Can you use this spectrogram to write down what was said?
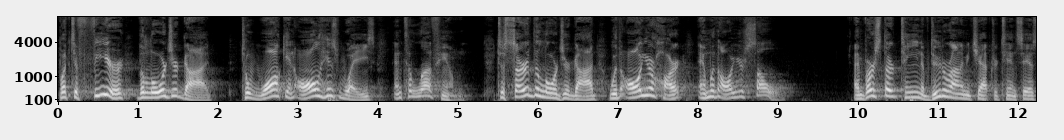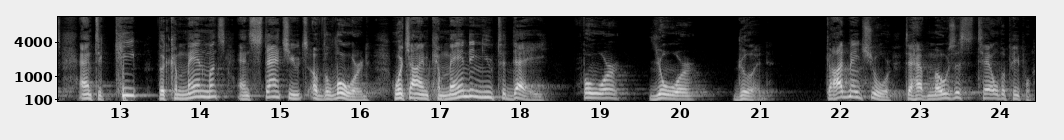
But to fear the Lord your God, to walk in all his ways, and to love him, to serve the Lord your God with all your heart and with all your soul and verse 13 of Deuteronomy chapter 10 says, And to keep the commandments and statutes of the Lord, which I am commanding you today for your good. God made sure to have Moses tell the people,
